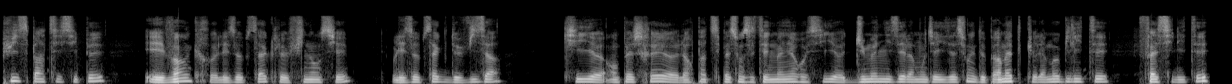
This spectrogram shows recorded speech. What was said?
puissent participer et vaincre les obstacles financiers ou les obstacles de visa qui empêcherait leur participation. C'était une manière aussi d'humaniser la mondialisation et de permettre que la mobilité facilitée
